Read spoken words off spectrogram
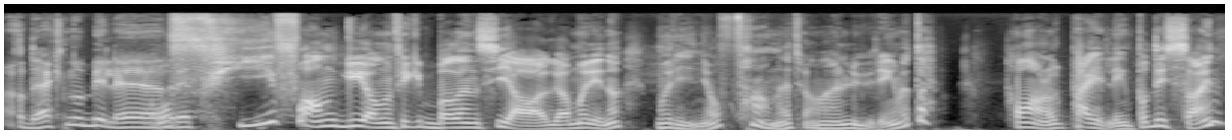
Ja, det er ikke noe billig Å, fy faen! Guyane fikk Balenciaga Mourinho. Mourinho, faen, jeg tror han er en luring, vet du. Han har nok peiling på design.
